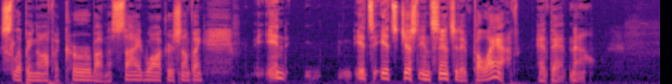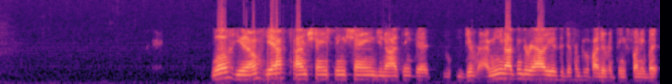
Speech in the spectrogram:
slipping off a curb on the sidewalk or something. And it's it's just insensitive to laugh at that now. Well, you know, yeah, times change, things change. You know, I think that different. I mean, I think the reality is that different people find different things funny. But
